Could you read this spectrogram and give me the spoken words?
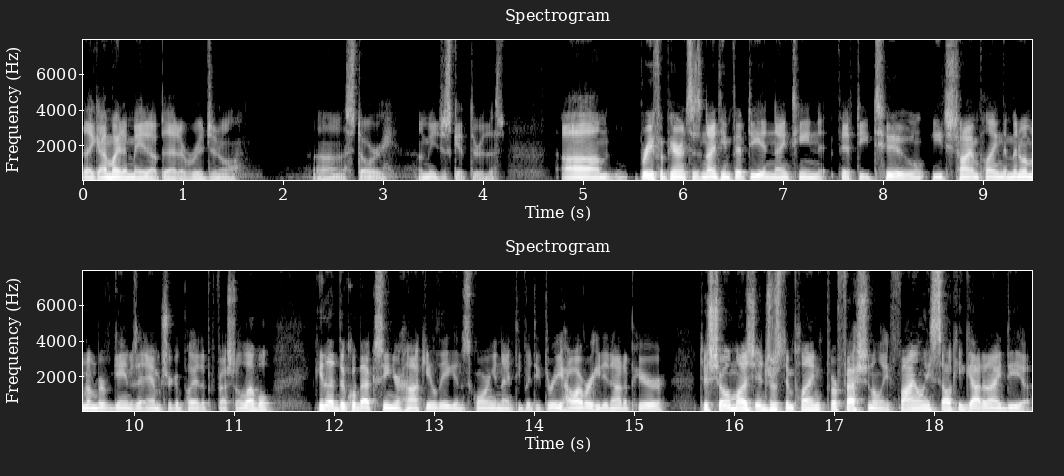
Like, I might have made up that original uh, story. Let me just get through this. Um, brief appearances 1950 and 1952, each time playing the minimum number of games that amateur could play at the professional level. He led the Quebec Senior Hockey League in scoring in 1953. However, he did not appear to show much interest in playing professionally. Finally, Selke got an idea.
